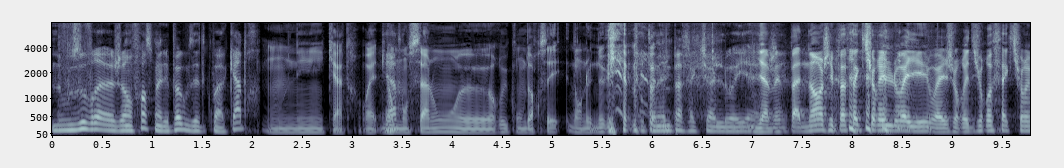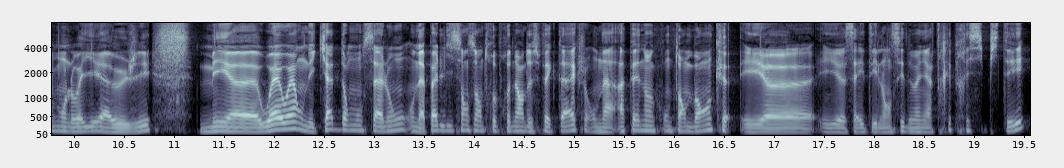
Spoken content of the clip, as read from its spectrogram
vous ouvrez J'ai en France, mais à l'époque, vous êtes quoi 4 On est quatre, ouais, Quatre. dans mon salon euh, rue Condorcet, dans le 9e. Et t'as même pas facturé le loyer. Il y a même pas. Non, j'ai pas facturé le loyer. Ouais, j'aurais dû refacturer mon loyer à EG. Mais euh, ouais, ouais, on est quatre dans mon salon. On n'a pas de licence d'entrepreneur de spectacle. On a à peine un compte en banque et, euh, et ça a été lancé de manière très précipitée.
